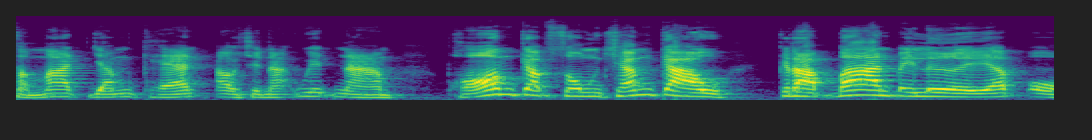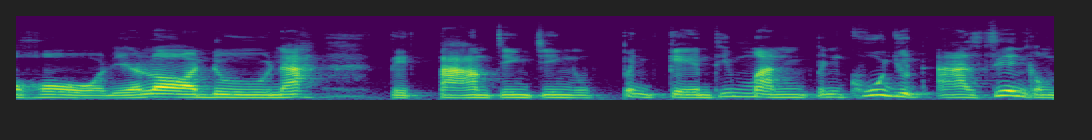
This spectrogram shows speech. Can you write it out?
สามารถย้ำแค้นเอาชนะเวียดนาม พร้อมกับส่งแชมป์เก่ากลับบ้านไปเลยครับ โอ้โห เดี๋ยวรอดูนะ ติดตามจริง ๆ เป็นเกมที่มันเป็นคู่หยุดอาเซียนของ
